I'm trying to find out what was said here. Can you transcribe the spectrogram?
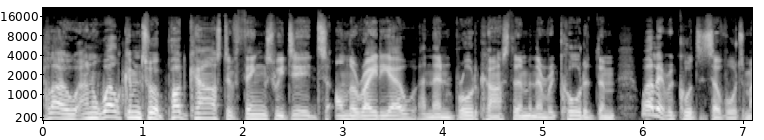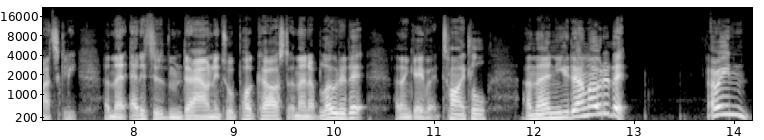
Hello, and welcome to a podcast of things we did on the radio and then broadcast them and then recorded them. Well, it records itself automatically and then edited them down into a podcast and then uploaded it and then gave it a title and then you downloaded it. I mean,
